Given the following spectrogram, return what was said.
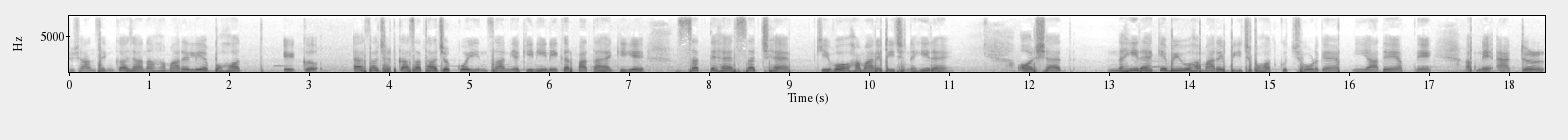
सुशांत सिंह का जाना हमारे लिए बहुत एक ऐसा झटका सा था जो कोई इंसान यकीन ही नहीं कर पाता है कि ये सत्य है, सच है कि वो हमारे बीच नहीं रहे। और शायद नहीं रह के भी वो हमारे बीच बहुत कुछ छोड़ गए, अपनी यादें, अपने अपने एक्टर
